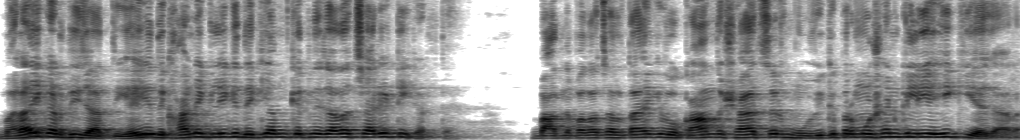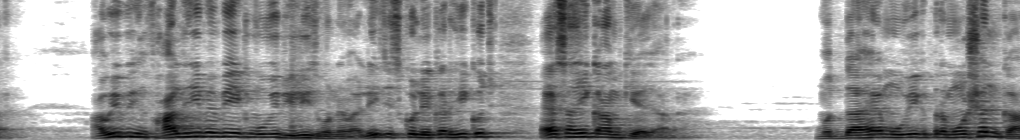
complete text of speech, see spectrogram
भलाई कर दी जाती है। ये दिखाने के लिए कि देखिए हम कितने ज़्यादा चैरिटी करते हैं। बाद में पता चलता है कि वो काम तो शायद सिर्फ़ मूवी के प्रमोशन के लिए ही किया जा रहा है। अभी भी, हाल ही में भी एक मूवी रिलीज़ होने वाली जिसको लेकर ही कुछ ऐसा ही काम किया जा रहा है। मुद्दा है मूवी के प्रमोशन का,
